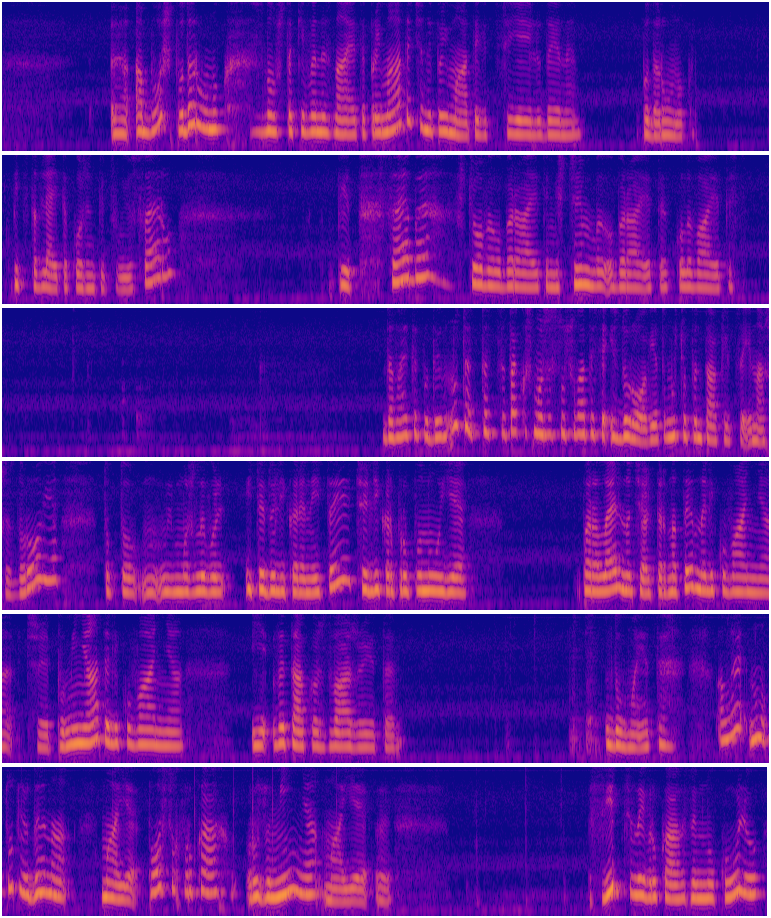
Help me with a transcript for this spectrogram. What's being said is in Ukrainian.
Е, Або ж подарунок. Знову ж таки, ви не знаєте, приймати чи не приймати від цієї людини подарунок. Підставляйте кожен під свою сферу, під себе, що ви обираєте, між чим ви обираєте, коливаєтесь. Давайте подивимося. Ну, це, це, це також може стосуватися і здоров'я, тому що Пентаклі це і наше здоров'я. Тобто, можливо, йти до лікаря не йти, чи лікар пропонує паралельно чи альтернативне лікування, чи поміняти лікування, і ви також зважуєте, думаєте. Але ну, тут людина має посух в руках, розуміння, має е, світ цілий в руках, земну кулю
